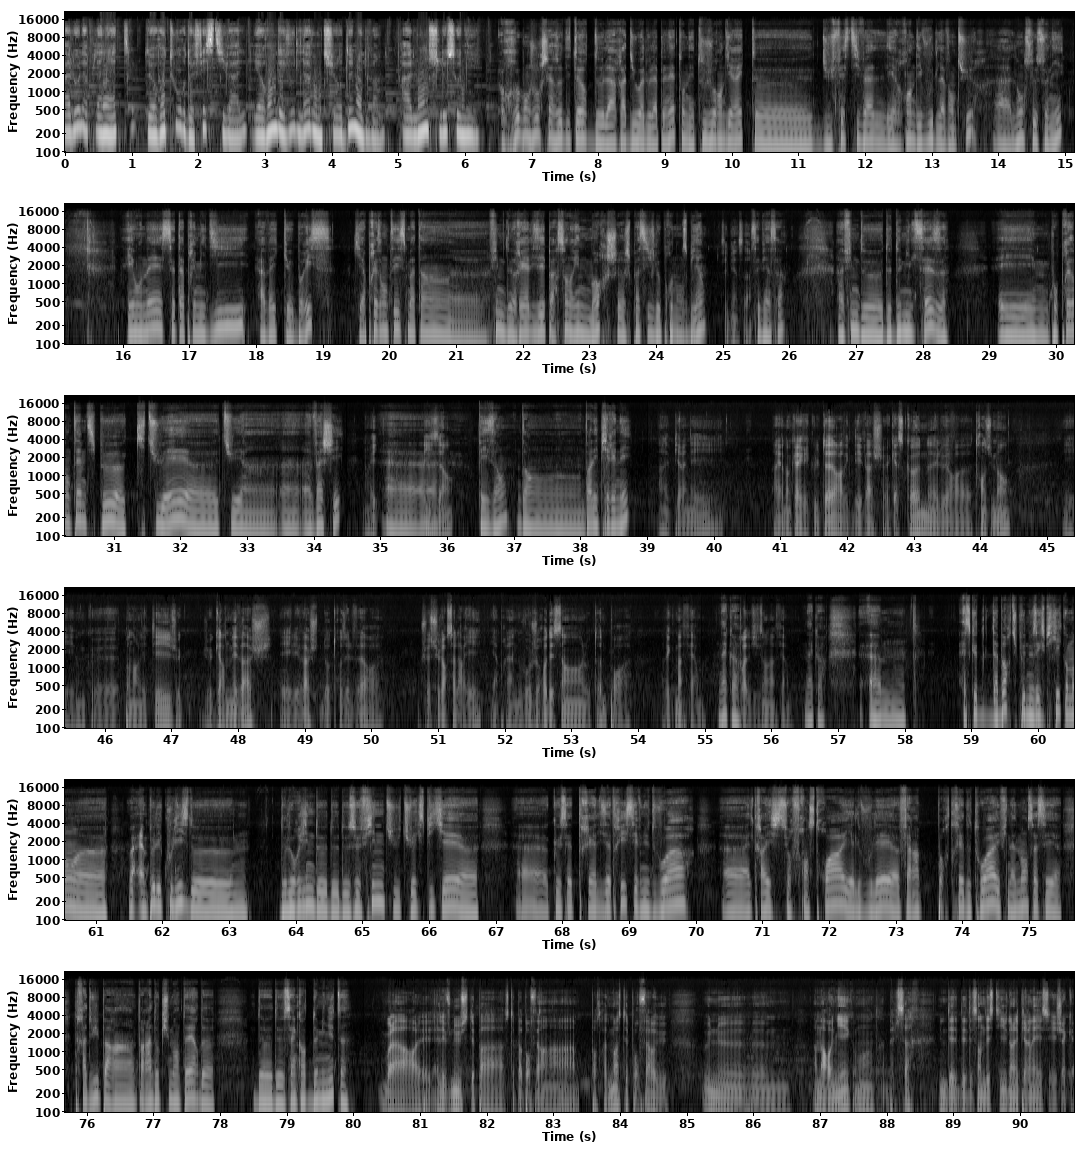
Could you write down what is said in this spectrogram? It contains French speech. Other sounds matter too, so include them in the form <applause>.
Allô la planète, de retour de festival et rendez-vous de l'aventure 2020 à Lons-le-Saunier. Rebonjour chers auditeurs de la radio Allô la planète, on est toujours en direct euh, du festival Les Rendez-vous de l'aventure à Lons-le-Saunier. Et on est cet après-midi avec Brice qui a présenté ce matin euh, un film de, réalisé par Sandrine Morche, je ne sais pas si je le prononce bien. C'est bien ça. C'est bien ça. Un film de, de 2016 et pour présenter un petit peu euh, qui tu es, euh, tu es un, un, un vacher. Oui. euh, Paysan paysan dans, dans les Pyrénées. dans les Pyrénées. Ah, donc agriculteur avec des vaches gasconnes, éleveur transhumant. Et donc euh, pendant l'été, je, je garde mes vaches et les vaches d'autres éleveurs. euh, je suis leur salarié. Et après, à nouveau, je redescends à l'automne pour euh, avec ma ferme, D'accord, pour être vivre dans ma ferme. d'accord. Est-ce que d'abord tu peux nous expliquer comment, euh, bah, un peu les coulisses de, l'origine de, ce film? Tu, expliquais euh, euh, que cette réalisatrice est venue te voir, elle travaille sur France 3 et elle voulait faire un portrait de toi et finalement ça s'est traduit par un, documentaire de, de, de 52 minutes. Voilà, elle est venue, c'était pas, pas pour faire un, portrait de moi, c'était pour faire une, un marronnier, comment on appelle ça, une des, des descentes d'estive dans les Pyrénées. C'est chaque,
